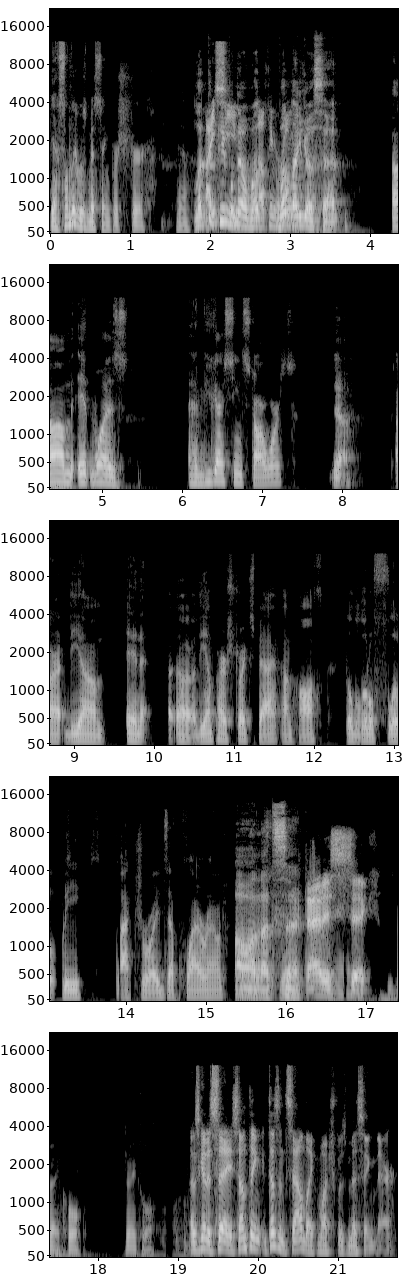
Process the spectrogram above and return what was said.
yeah, something was missing for sure. Yeah, let the I people know what, what Lego set. Um, it was. Have you guys seen Star Wars? Yeah. All right. The um, and uh, The Empire Strikes Back on Hoth, the little floaty black droids that fly around. Oh, that's Yeah, sick. That is Yeah. sick. It's very cool. Very cool. I was gonna say something. It doesn't sound like much was missing there.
